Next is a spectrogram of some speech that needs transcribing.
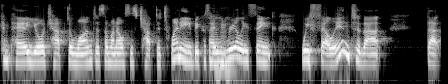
compare your chapter one to someone else's chapter 20, because I really think we fell into that, that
